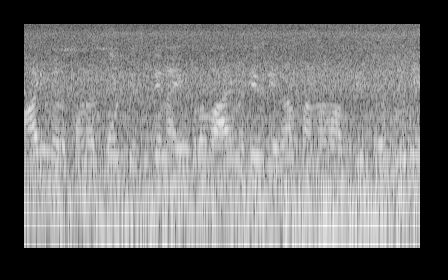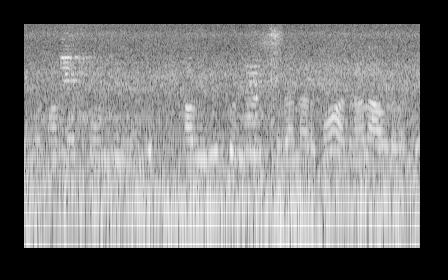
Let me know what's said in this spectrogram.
மாடி மேலே போனார். ஃபோன் பேசிட்டு நான் இவன் கூட வாழ மாட்டேன் இவர் எதாவது பண்ணணும் அப்படின்னு சொல்லும்போது எங்கள் மாமனார் ஃபோன்லேயே வந்து அவள் ஒரு வரைக்கும் தான் நடக்கும். அதனால் அவளை வந்து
